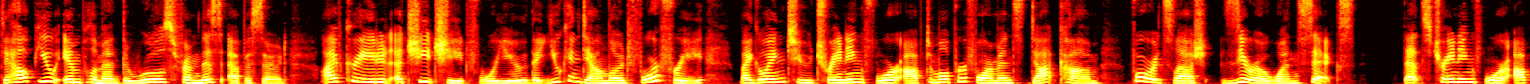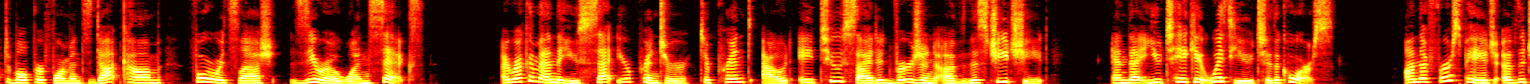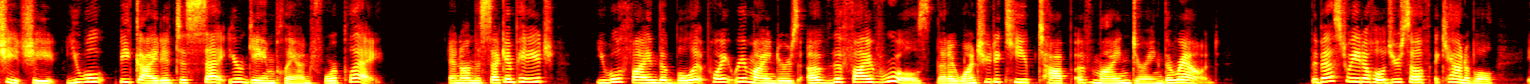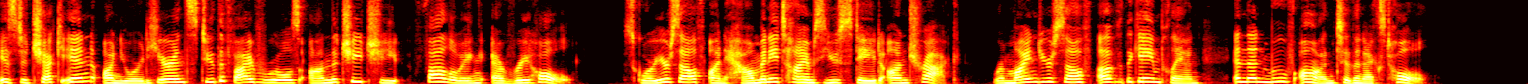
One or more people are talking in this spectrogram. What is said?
To help you implement the rules from this episode, I've created a cheat sheet for you that you can download for free by going to trainingforoptimalperformance.com forward slash 016. That's trainingforoptimalperformance.com forward slash 016. I recommend that you set your printer to print out a two sided version of this cheat sheet and that you take it with you to the course. On the first page of the cheat sheet, you will be guided to set your game plan for play. And on the second page, you will find the bullet point reminders of the five rules that I want you to keep top of mind during the round. The best way to hold yourself accountable is to check in on your adherence to the five rules on the cheat sheet following every hole. Score yourself on how many times you stayed on track. Remind yourself of the game plan and then move on to the next hole.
